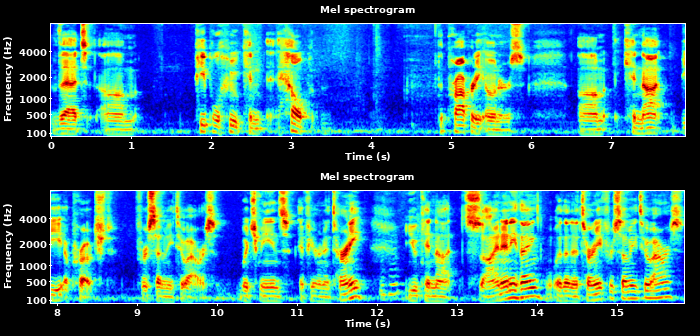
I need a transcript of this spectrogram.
that um, people who can help the property owners um, cannot be approached for 72 hours, which means if you're an attorney, mm-hmm. you cannot sign anything with an attorney for 72 hours.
